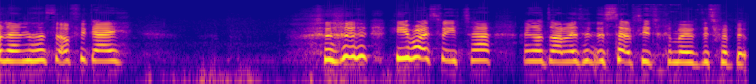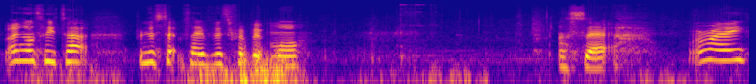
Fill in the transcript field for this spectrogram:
on then, let's off you go. You're right, sweetheart. Hang on, darling. I think the steps need to come over this for a bit. Hang on, sweetheart. Bring the steps over this for a bit more. That's it. All right.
